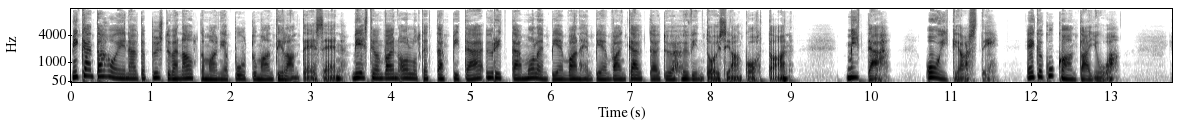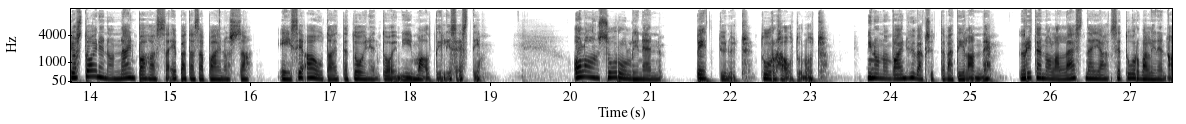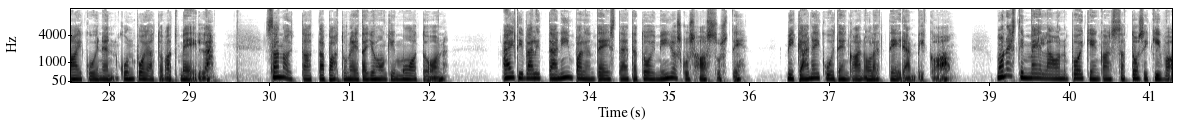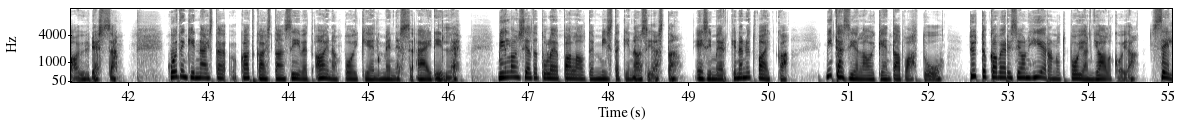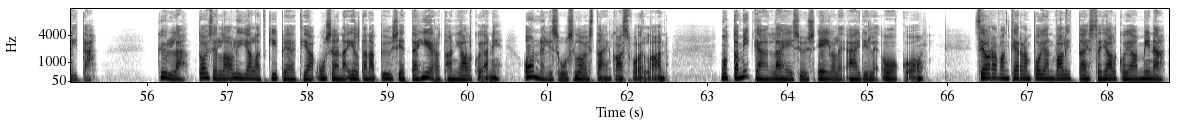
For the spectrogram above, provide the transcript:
Mikään taho ei näytä pystyvän auttamaan ja puuttumaan tilanteeseen. Viesti on vain ollut, että pitää yrittää molempien vanhempien vain käyttäytyä hyvin toisiaan kohtaan. Mitä? Oikeasti? Eikö kukaan tajua? Jos toinen on näin pahassa epätasapainossa, ei se auta, että toinen toimii maltillisesti. Olo on surullinen, pettynyt, turhautunut. Minun on vain hyväksyttävä tilanne. Yritän olla läsnä ja se turvallinen aikuinen, kun pojat ovat meillä – sanoittaa tapahtuneita johonkin muotoon. Äiti välittää niin paljon teistä, että toimii joskus hassusti. Mikään ei kuitenkaan ole teidän vikaa. Monesti meillä on poikien kanssa tosi kivaa yhdessä. Kuitenkin näistä katkaistaan siivet aina poikien mennessä äidille. Milloin sieltä tulee palaute mistäkin asiasta? Esimerkkinä nyt vaikka, mitä siellä oikein tapahtuu? Tyttökaverisi on hieronut pojan jalkoja. Selitä. Kyllä, toisella oli jalat kipeät ja useana iltana pyysi, että hierothan jalkojani, onnellisuus loistaen kasvoillaan. Mutta mikään läheisyys ei ole äidille ok. Seuraavan kerran pojan valittaessa jalkojaan minä,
